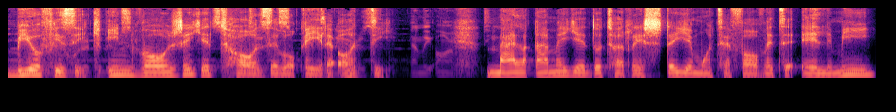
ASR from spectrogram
بیوفیزیک این واژه تازه و غیر عادی ملغمه دو تا رشته متفاوت علمی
